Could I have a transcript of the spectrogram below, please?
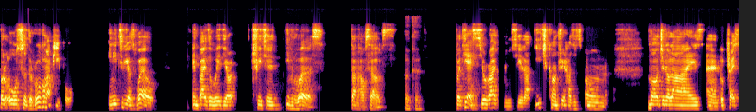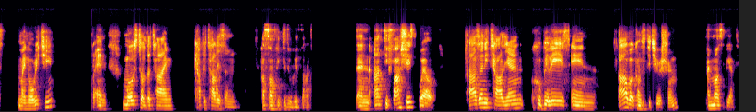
but also the Roma people in Italy as well. And by the way, they are treated even worse than ourselves. Okay. But yes, you're right when you say that each country has its own marginalized and oppressed minority. And most of the time, capitalism has something to do with that. And anti fascist, well, as an Italian who believes in our constitution, I must be anti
